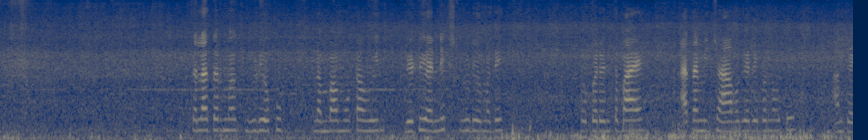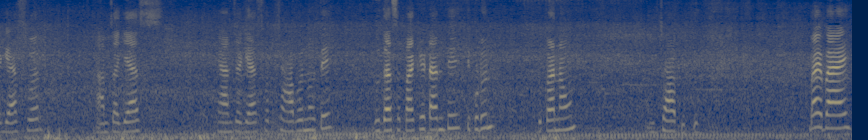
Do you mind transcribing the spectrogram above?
चला तर मग व्हिडिओ खूप लंबा मोठा होईल. भेटूया नेक्स्ट व्हिडिओमध्ये तोपर्यंत बाय आता मी चहा वगैरे बनवते. आमच्या गॅसवर आमचा गॅस हे आमच्या गॅसवर चहा बनवते. दुधाचं पाकिट आणते तिकडून दुकानाहून. चहा पिते. Bye bye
